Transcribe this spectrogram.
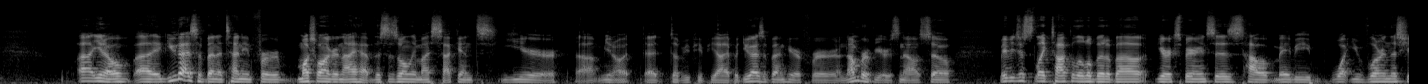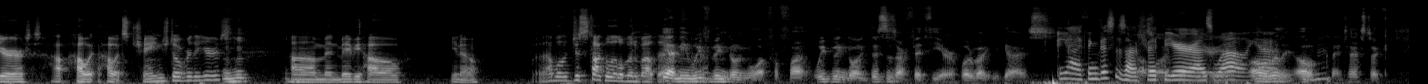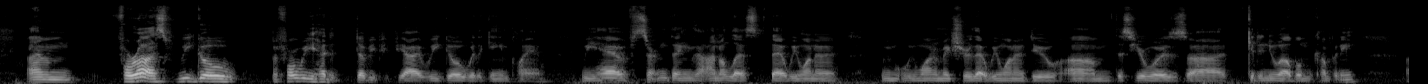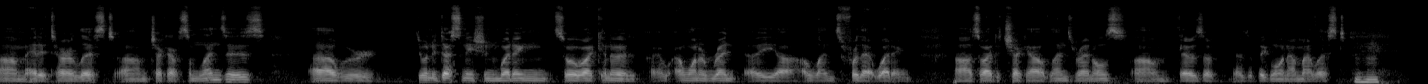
Uh, you know, uh, you guys have been attending for much longer than I have. This is only my second year, um, you know, at, at WPPI, but you guys have been here for a number of years now. So, maybe just like talk a little bit about your experiences, how maybe what you've learned this year, how how, it, how it's changed over the years, Um, and maybe how you know. uh, Well, just talk a little bit about that. Yeah, I mean, we've been going what for five? We've been going. This is our fifth year. What about you guys? Yeah, I think this is our fifth our year fifth as year, well. Oh, yeah. really? Oh, fantastic. Um, for us, we go before we head to WPPI. We go with a game plan. We have certain things on a list that we want to we, we want to make sure that we want to do. Um, this year was uh, get a new album company, um, add it to our list, um, check out some lenses. Uh, we were doing a destination wedding, so I kind of I, I want to rent a, uh, a lens for that wedding. Uh, so I had to check out lens rentals. Um, that was a that was a big one on my list.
